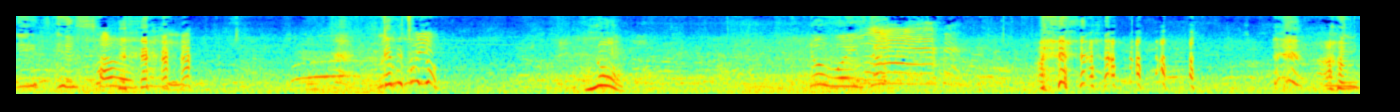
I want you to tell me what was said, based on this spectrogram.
it is so scary. Let me tell you. No. Don't worry. Don't I mean,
